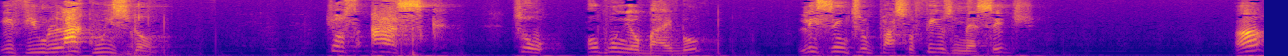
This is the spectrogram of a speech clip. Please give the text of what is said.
If you lack wisdom, just ask. So open your Bible, listen to Pastor Phil's message. Huh?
